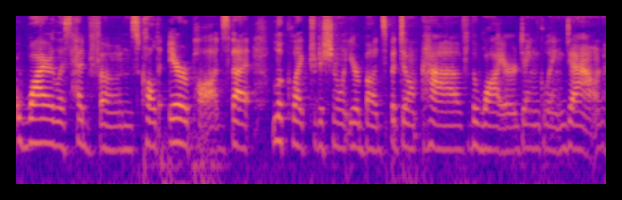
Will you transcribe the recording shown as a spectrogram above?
wireless headphones called AirPods that look like traditional earbuds but don't have the wire dangling down.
